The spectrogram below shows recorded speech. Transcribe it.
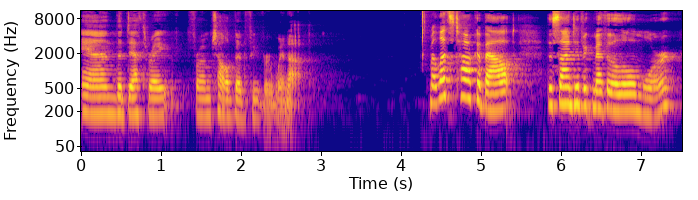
and the death rate from childbed fever went up. But let's talk about the scientific method a little more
